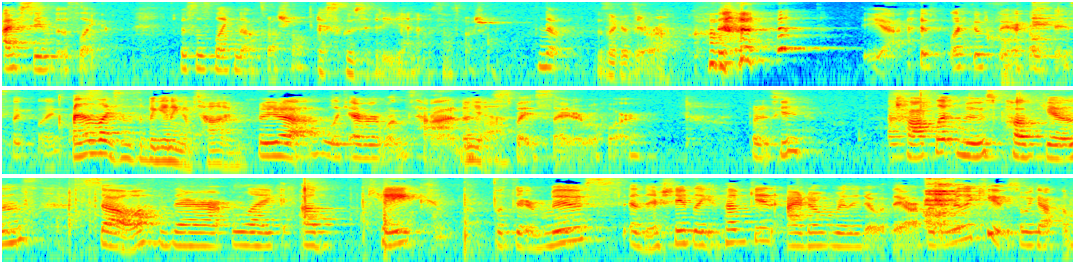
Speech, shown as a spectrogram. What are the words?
I've seen this like, this is like not special. Exclusivity. Yeah, no, it's not special. No. It's like a zero. Yeah, it's like a zero basically. this is like since the beginning of time. Yeah, like everyone's had Yeah. spice cider before. But it's good. Chocolate mousse pumpkins. So they're like a cake but they're mousse and they're shaped like a pumpkin. I don't really know what they are, but they're really cute, so we got them.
